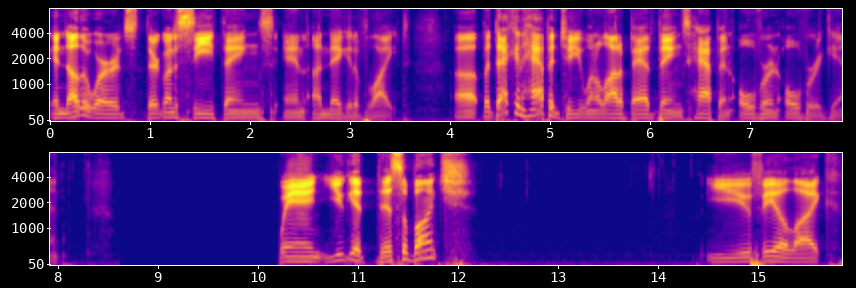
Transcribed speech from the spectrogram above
In other words, they're going to see things in a negative light. Uh, but that can happen to you when a lot of bad things happen over and over again. When you get this a bunch, you feel like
